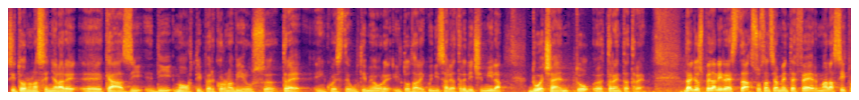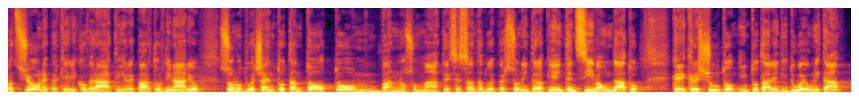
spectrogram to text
si tornano a segnalare eh, casi di morti per coronavirus, tre in queste ultime ore, il totale quindi sale a 13.233. Dagli ospedali resta sostanzialmente ferma la situazione perché i ricoverati in reparto ordinario sono 288, vanno sommate 62 persone in terapia intensiva intensiva, un dato che è cresciuto in totale di due unità,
